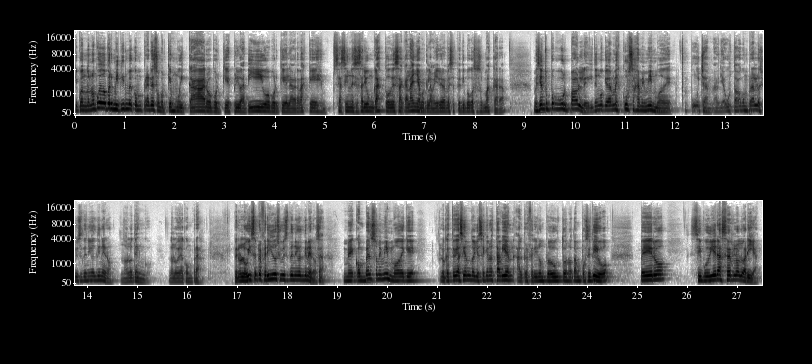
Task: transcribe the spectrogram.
que cuando no puedo permitirme comprar eso porque es muy caro, porque es privativo, porque la verdad es que se hace innecesario un gasto de esa calaña, porque la mayoría de las veces este tipo de cosas son más caras, me siento un poco culpable y tengo que darme excusas a mí mismo de, pucha, me habría gustado comprarlo si hubiese tenido el dinero. No lo tengo, no lo voy a comprar. Pero lo hubiese preferido si hubiese tenido el dinero. O sea, me convenzo a mí mismo de que lo que estoy haciendo yo sé que no está bien al preferir un producto no tan positivo, pero si pudiera hacerlo lo haría.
